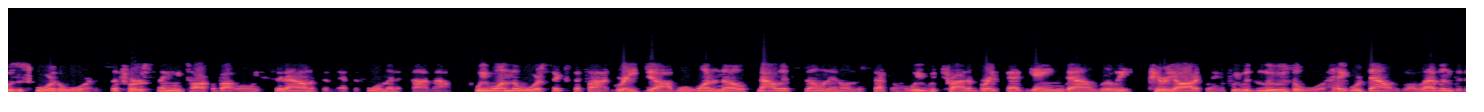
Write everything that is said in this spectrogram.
was the score of the war? It's the first thing we talk about when we sit down at the at the 4 minute timeout. We won the war six to five. Great job. We'll want to know. Now let's zone in on the second one. We would try to break that game down really periodically. If we would lose a war, hey, we're down 11 to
